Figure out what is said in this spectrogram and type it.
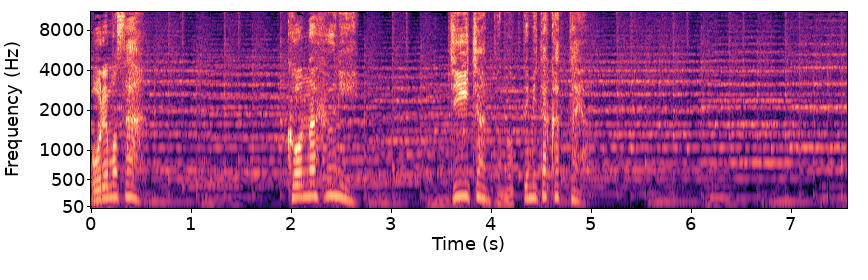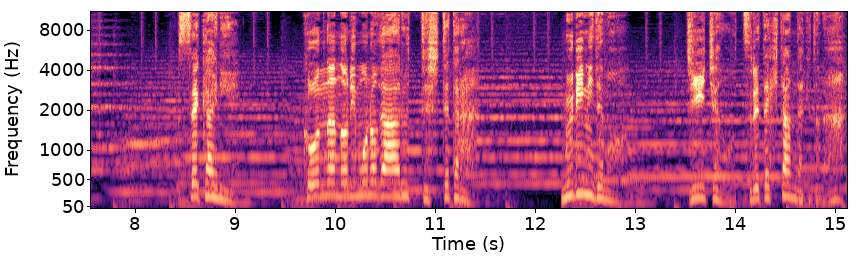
俺もさ、こんな風に、じいちゃんと乗ってみたかったよ。世界に、こんな乗り物があるって知ってたら、無理にでも、じいちゃんを連れてきたんだけどな。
